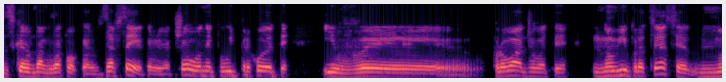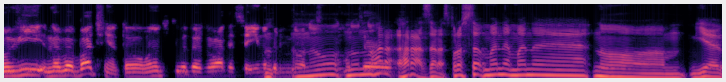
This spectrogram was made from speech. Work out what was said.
скажімо так, за покер, за все я кажу. Якщо вони будуть приходити і впроваджувати нові процеси, нові нове бачення, то воно тільки буде розвиватися і модернізуватися. Ну, ну, ну, ну гара- гаразд, зараз. Просто в мене, в мене ну, є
